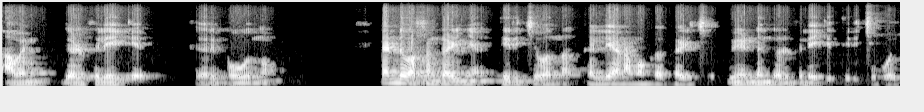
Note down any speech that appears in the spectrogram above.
അവൻ ഗൾഫിലേക്ക് കയറിപ്പോകുന്നു. രണ്ടു വർഷം കഴിഞ്ഞ് തിരിച്ചു വന്ന് കല്യാണമൊക്കെ കഴിച്ച് വീണ്ടും ഗൾഫിലേക്ക് തിരിച്ചുപോയി.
